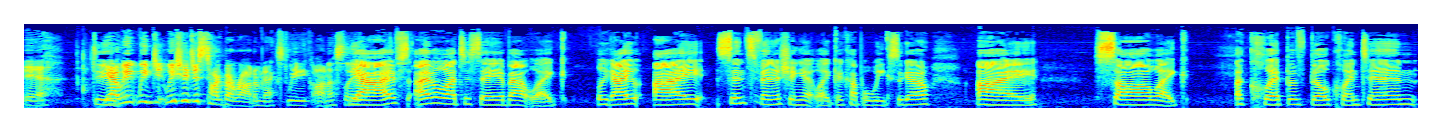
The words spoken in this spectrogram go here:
yeah. Dude. Yeah, we, we we should just talk about Rodham next week, honestly. yeah, I've I have a lot to say about like like I I since finishing it like a couple weeks ago, I saw like a clip of Bill Clinton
